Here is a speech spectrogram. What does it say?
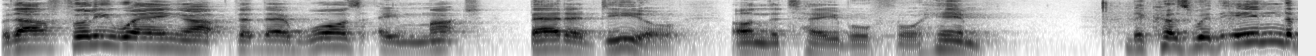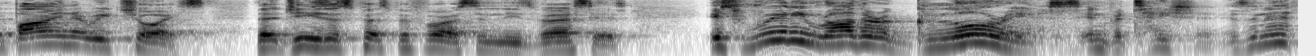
Without fully weighing up that there was a much better deal on the table for him? Because within the binary choice that Jesus puts before us in these verses, it's really rather a glorious invitation, isn't it?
